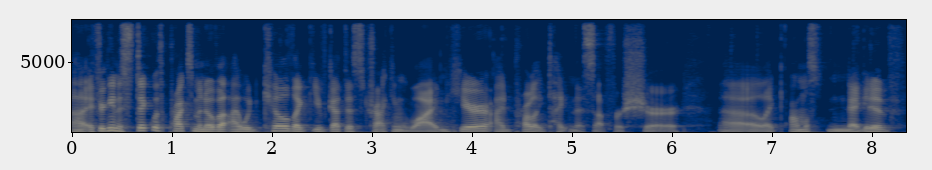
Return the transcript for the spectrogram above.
Uh, if you're going to stick with Proxima Nova, I would kill, like, you've got this tracking wide here. I'd probably tighten this up for sure. Uh, like almost negative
